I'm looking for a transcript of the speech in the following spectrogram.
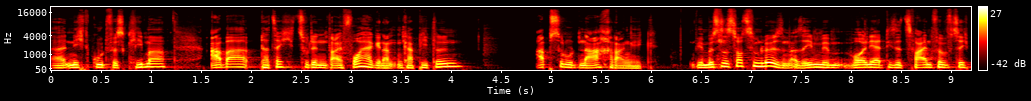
äh, nicht gut fürs Klima, aber tatsächlich zu den drei vorher genannten Kapiteln absolut nachrangig. Wir müssen es trotzdem lösen. Also eben, wir wollen ja diese 52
